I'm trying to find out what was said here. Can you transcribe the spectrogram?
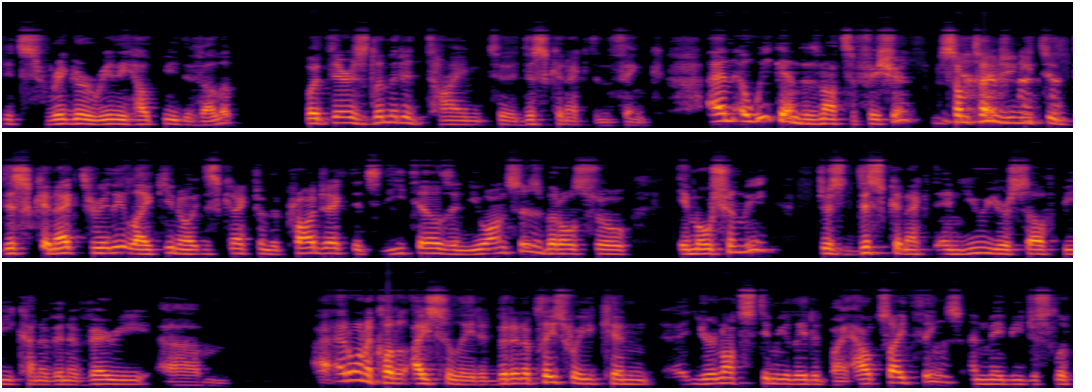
its rigor really helped me develop. But there's limited time to disconnect and think, and a weekend is not sufficient. Sometimes you need to disconnect, really, like you know, disconnect from the project, its details and nuances, but also emotionally, just disconnect, and you yourself be kind of in a very um, I don't want to call it isolated, but in a place where you can, you're not stimulated by outside things, and maybe just look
